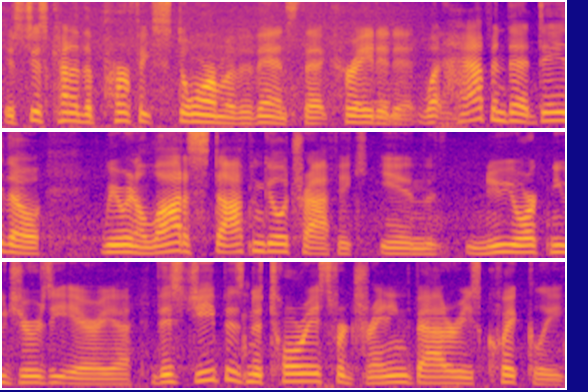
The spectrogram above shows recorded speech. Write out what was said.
It's just kind of the perfect storm of events that created it. What happened that day though, we were in a lot of stop and go traffic in the New York, New Jersey area. This Jeep is notorious for draining batteries quickly.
